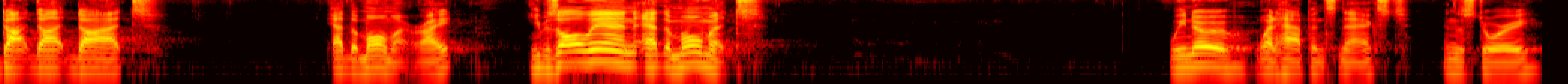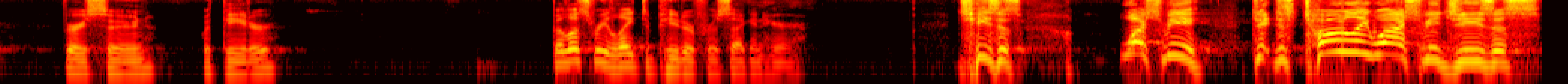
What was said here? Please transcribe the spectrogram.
dot, dot, dot, at the moment, right? He was all in at the moment. We know what happens next in the story very soon with Peter. But let's relate to Peter for a second here. Jesus, wash me. Just totally wash me, Jesus.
